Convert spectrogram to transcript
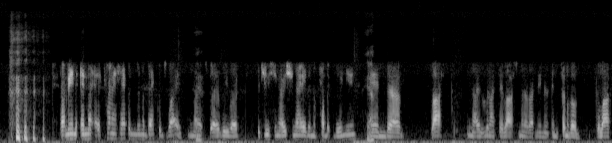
I mean, and it kind of happened in a backwards way. You know, yeah. uh, we were producing Ocean Aid in a public venue, yeah. and uh, last you know, when I say last minute, I mean in some of the, the last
